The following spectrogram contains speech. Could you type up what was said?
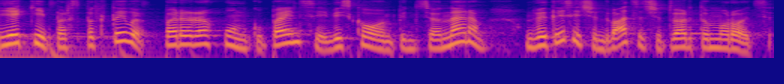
Які перспективи перерахунку пенсії військовим пенсіонерам у 2024 році,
